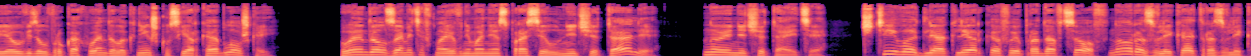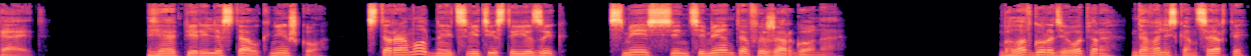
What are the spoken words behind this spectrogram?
я увидел в руках Уэндала книжку с яркой обложкой. Уэндалл, заметив мое внимание, спросил, не читали? Ну и не читайте. Чтиво для клерков и продавцов, но развлекать развлекает. Я перелистал книжку. Старомодный цветистый язык, смесь сентиментов и жаргона. Была в городе опера, давались концерты,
